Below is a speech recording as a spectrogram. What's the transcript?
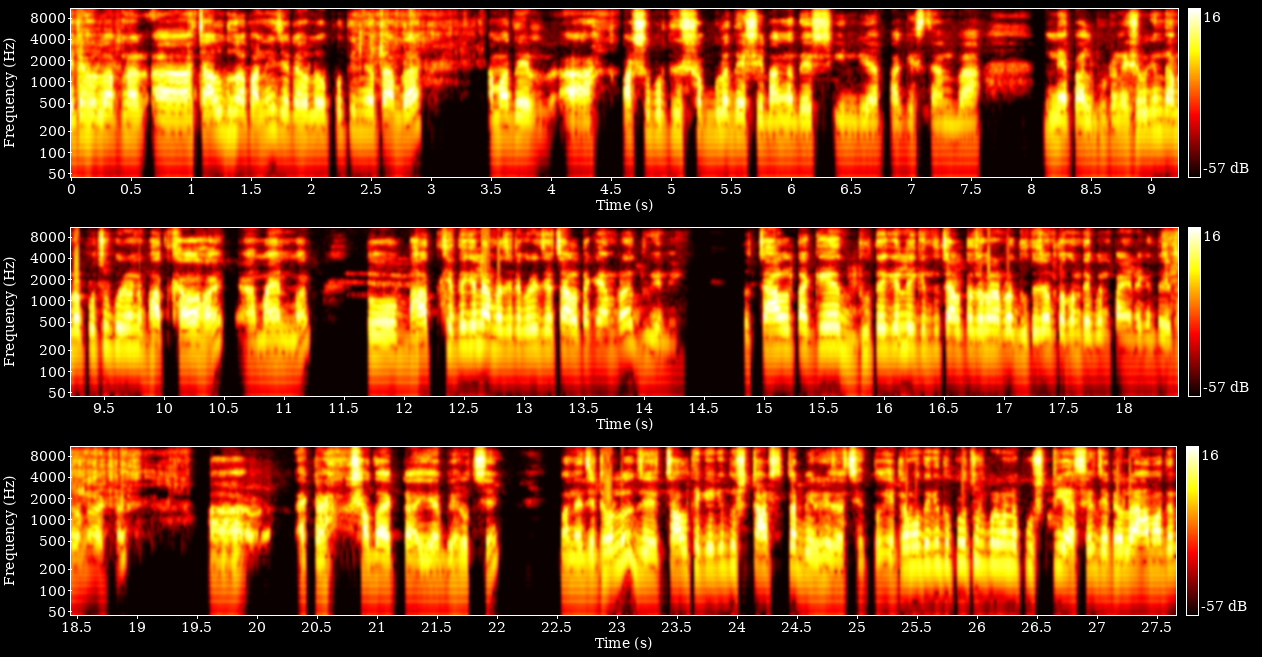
এটা হলো আপনার চাল ধোয়া পানি, যেটা হলো প্রতিনিয়ত আমরা আমাদের পার্শ্ববর্তী সবগুলো দেশে, বাংলাদেশ, ইন্ডিয়া, পাকিস্তান বা নেপাল, ভুটান, এসবে কিন্তু আমরা প্রচুর পরিমাণে ভাত খাওয়া হয় মায়ানমার। তো ভাত খেতে গেলে আমরা যেটা করি যে চালটাকে আমরা ধুয়ে নিই। তো চালটাকে ধুতে গেলে কিন্তু চালটা যখন আপনারা ধুতে যান তখন দেখবেন পানিটা কিন্তু এই ধরনের একটা একটা সাদা একটা ইয়া বের হচ্ছে। মানে যেটা হলো যে চাল থেকে কিন্তু স্টার্চটা বের হয়ে যাচ্ছে। তো এটার মধ্যে কিন্তু প্রচুর পরিমাণে পুষ্টি আছে, যেটা হলো আমাদের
